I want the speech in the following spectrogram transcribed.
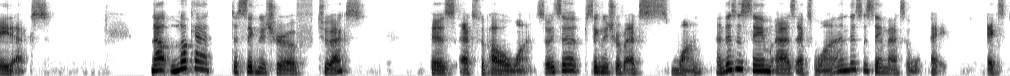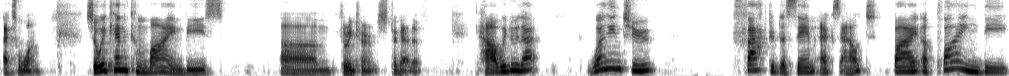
8x. Now look at the signature of 2x. There's x to the power 1. So it's a signature of x1. And this is same as x1. And this is same as x, x1. So we can combine these um, three terms together. How we do that? We're going to factor the same x out by applying the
